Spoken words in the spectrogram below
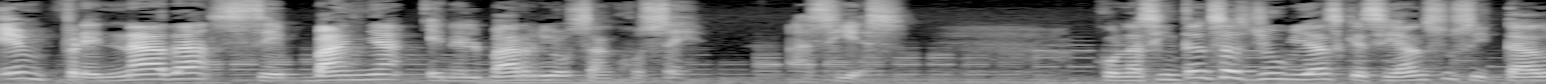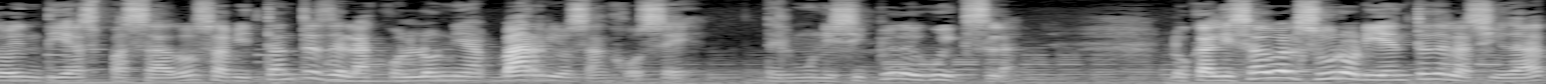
enfrenada se baña en el barrio San José. Así es. Con las intensas lluvias que se han suscitado en días pasados, habitantes de la colonia Barrio San José, del municipio de Huixla, localizado al sur oriente de la ciudad,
